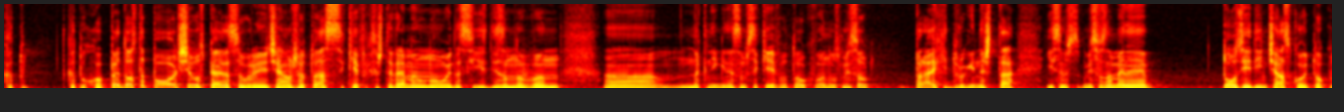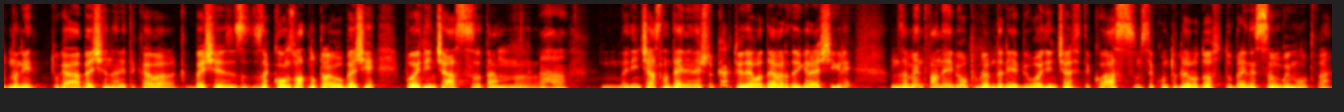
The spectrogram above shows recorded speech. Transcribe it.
като като хлапе, доста повече успях да се ограничавам, защото аз се кефих също времено много и да си излизам навън. А, на книги не съм се кефил толкова, но в смисъл правих и други неща. И съм смисъл за мен е този един час, който ако, нали, тогава беше, нали, такава, беше закон, златно правило беше по един час там, Ага. един час на ден и нещо, както и да е, whatever, да играеш игри. За мен това не е било проблем дали е било един час и така. Аз съм се контролирал доста добре, не съм го имал това.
